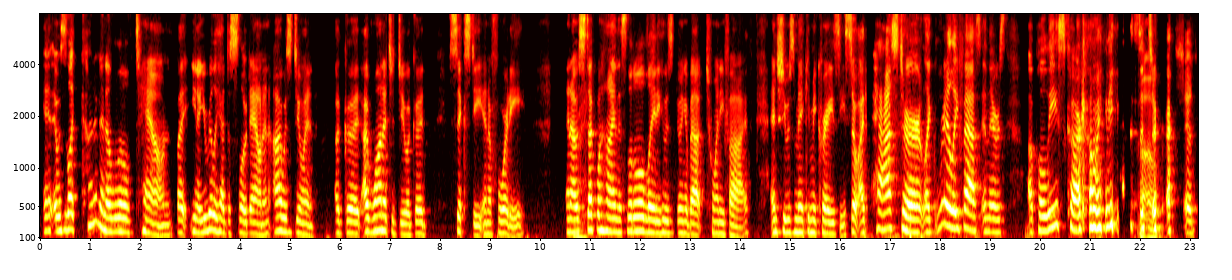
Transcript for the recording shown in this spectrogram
it, was like kind of in a little town, but you know, you really had to slow down and I was doing a good I wanted to do a good 60 in a 40. And I was stuck behind this little old lady who was doing about 25 and she was making me crazy. So I passed her like really fast and there's a police car coming the opposite direction.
